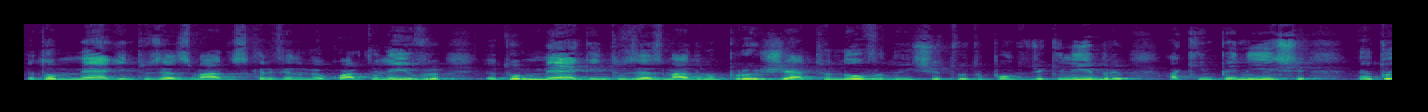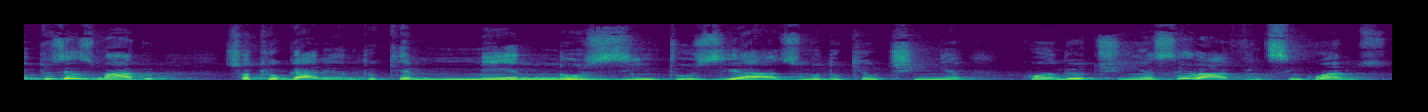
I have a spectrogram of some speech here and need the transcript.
eu estou mega entusiasmado escrevendo meu quarto livro, eu estou mega entusiasmado no projeto novo do Instituto Ponto de Equilíbrio, aqui em Peniche. Eu estou entusiasmado. Só que eu garanto que é menos entusiasmo do que eu tinha quando eu tinha, sei lá, 25 anos.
